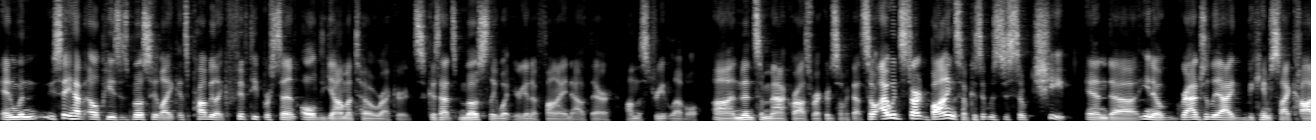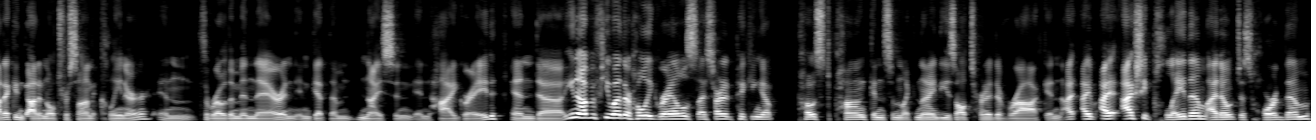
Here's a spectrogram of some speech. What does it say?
And when you say you have LPs, it's mostly like it's probably like fifty percent old Yamato records because that's mostly what you're going to find out there on the street level, uh, and then some Macross records stuff like that. So I would start buying stuff because it was just so cheap. And uh, you know, gradually I became psychotic and got an ultrasonic cleaner and throw them in there and, and get them nice and, and high grade. And uh, you know, I have a few other holy grails. I started picking up post punk and some like 90s alternative rock. And I, I, I actually play them. I don't just hoard them.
